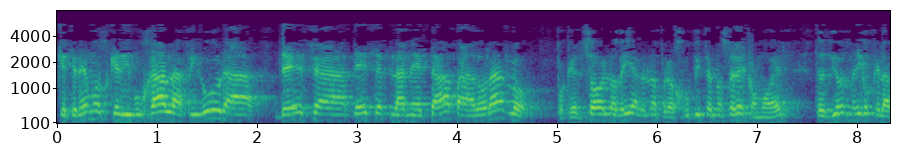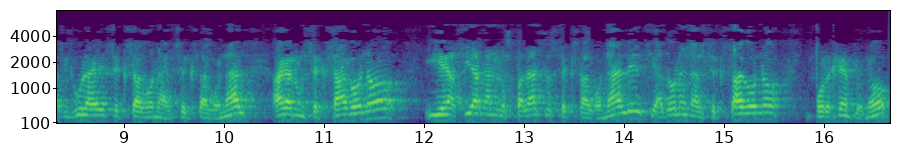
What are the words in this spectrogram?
que tenemos que dibujar la figura de, esa, de ese planeta para adorarlo. Porque el sol lo veía, pero Júpiter no se ve como es. Entonces Dios me dijo que la figura es hexagonal. Sexagonal, hagan un sexágono y así hagan los palacios hexagonales y adoren al sexágono, por ejemplo, ¿no?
